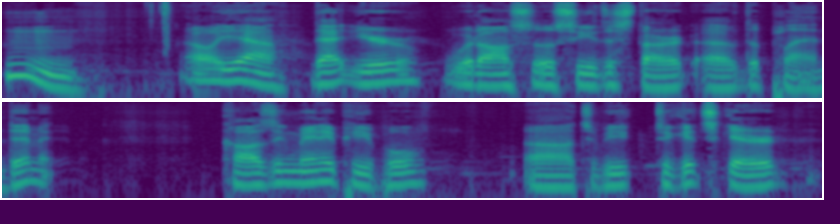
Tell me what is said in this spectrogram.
Hmm. Oh yeah, that year would also see the start of the pandemic, causing many people uh, to be to get scared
